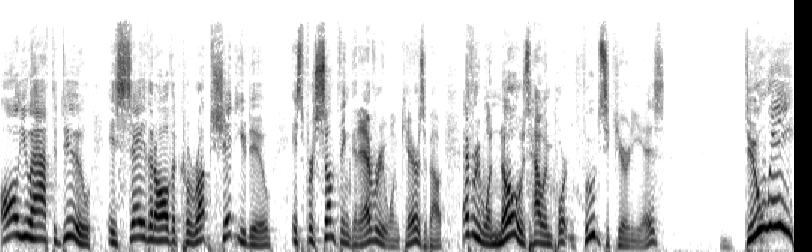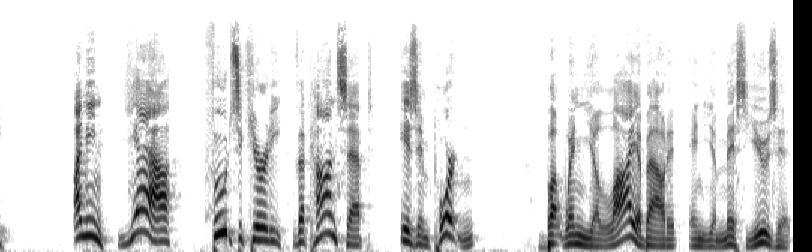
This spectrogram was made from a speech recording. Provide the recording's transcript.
All you have to do is say that all the corrupt shit you do is for something that everyone cares about. Everyone knows how important food security is. Do we? I mean, yeah, food security, the concept, is important, but when you lie about it and you misuse it,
